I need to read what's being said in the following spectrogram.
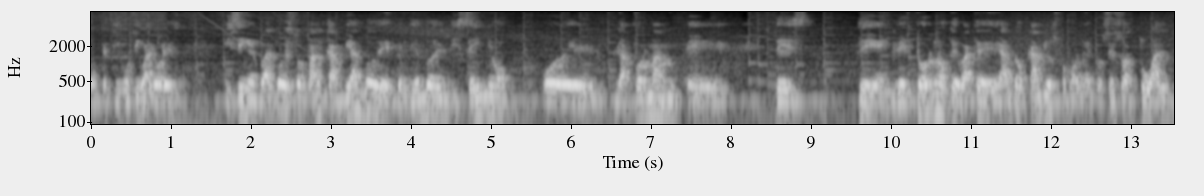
objetivos y valores. Y sin embargo, estos van cambiando dependiendo del diseño o de la forma eh, de del entorno que va creando cambios como en el proceso actual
